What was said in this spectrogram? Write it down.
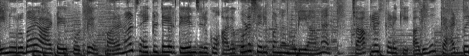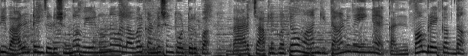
ஐநூறு ரூபாய் ஆட்டையை போட்டு பல நாள் சைக்கிள் டயர் தேஞ்சிருக்கும். அதை கூட சரி பண்ண முடியாம சாக்லேட் கடைக்கு அதுவும் கேட்பரி வேலண்டைன்ஸ் எடிஷன் தான் வேணும்னு அவள் லவர் கண்டிஷன் போட்டிருப்பா. வேற சாக்லேட் மட்டும் வாங்கிட்டான்னு வைங்க. கன்ஃபார்ம் பிரேக்கப் தான்.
